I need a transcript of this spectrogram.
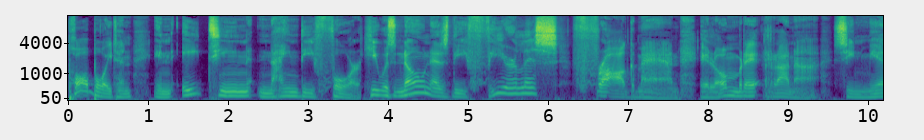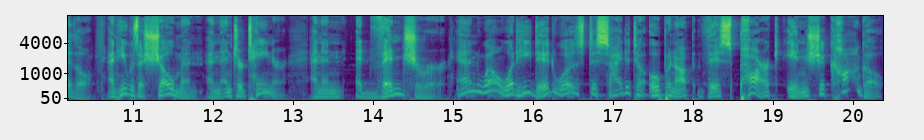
Paul Boyton in 1894. He was known as the fearless frogman, el hombre rana, sin miedo. And he was a showman, an entertainer, and an adventurer. And well, what he did was decided to open up this park in Chicago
